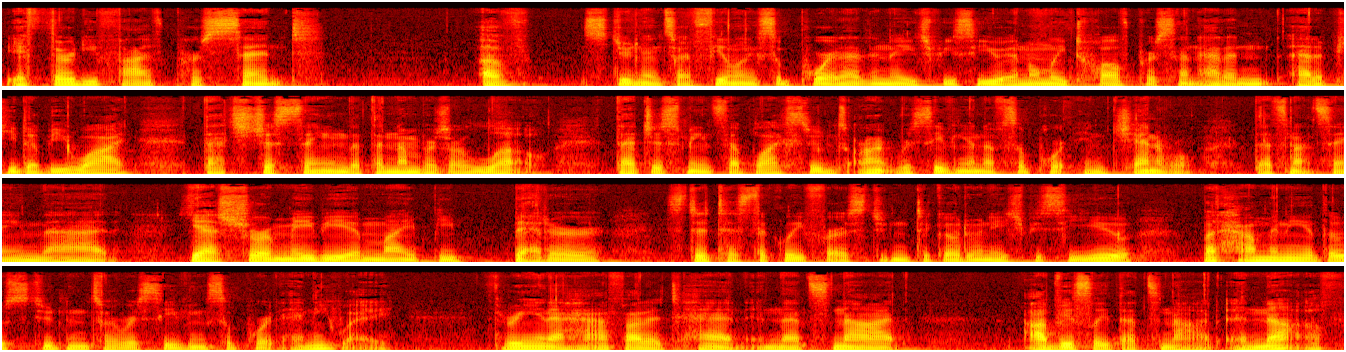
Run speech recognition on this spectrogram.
If 35% of students are feeling support at an HBCU and only 12% at, an, at a PWI, that's just saying that the numbers are low. That just means that black students aren't receiving enough support in general. That's not saying that, yeah, sure, maybe it might be better statistically for a student to go to an HBCU, but how many of those students are receiving support anyway? Three and a half out of ten, and that's not, obviously, that's not enough.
